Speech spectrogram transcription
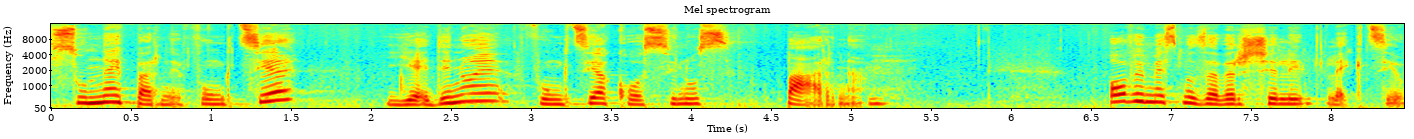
su neparne funkcije, jedino je funkcija kosinus parna. Ovime smo završili lekciju.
